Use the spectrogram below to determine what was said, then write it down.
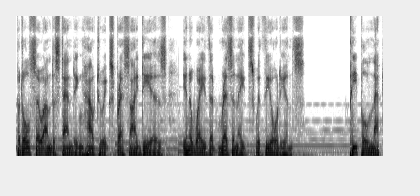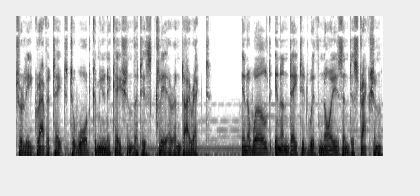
but also understanding how to express ideas in a way that resonates with the audience. People naturally gravitate toward communication that is clear and direct. In a world inundated with noise and distraction,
